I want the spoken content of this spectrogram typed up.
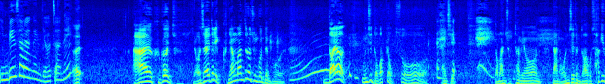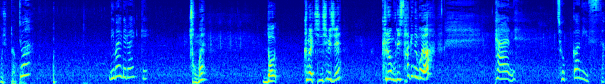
인빈 사랑은 여전해? 아, 아유, 그거 여자애들이 그냥 만들어준 건데 뭘. 나야 운지 너밖에 없어. 알지? 너만 좋다면 난 언제든 너하고 사귀고 싶다고. 좋아. 네 말대로 할게. 정말? 너 그 말 진심이지? 그럼 우리 사귀는 거야? 단 조건이 있어.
